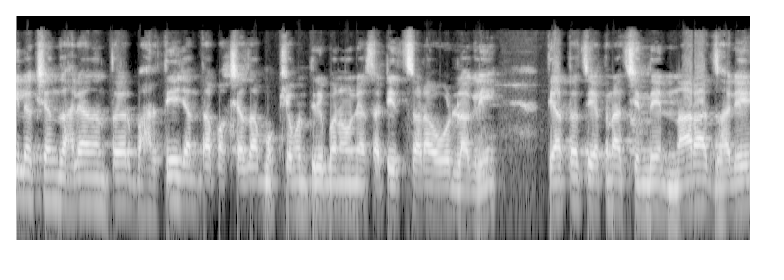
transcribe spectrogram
इलेक्शन झाल्यानंतर भारतीय जनता पक्षाचा मुख्यमंत्री बनवण्यासाठी चढाओढ लागली. त्यातच एकनाथ शिंदे नाराज झाले.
